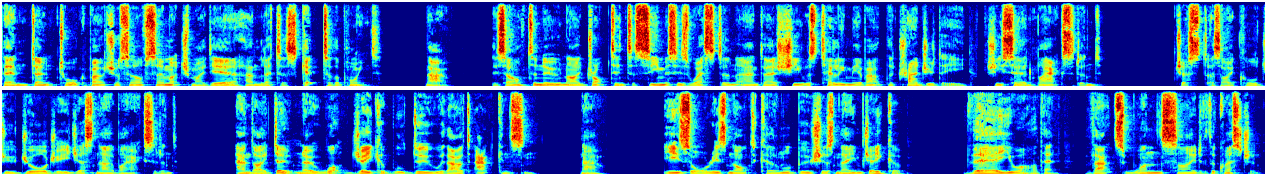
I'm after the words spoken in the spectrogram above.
Then don't talk about yourself so much, my dear, and let us get to the point. Now, this afternoon I dropped in to see Mrs Weston, and as she was telling me about the tragedy, she said by accident just as I called you Georgie just now by accident and I don't know what Jacob will do without Atkinson. Now, is or is not Colonel Boucher's name Jacob? There you are, then. That's one side of the question.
